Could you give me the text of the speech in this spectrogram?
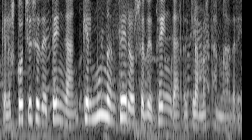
Que los coches se detengan, que el mundo entero se detenga, reclama esta madre.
